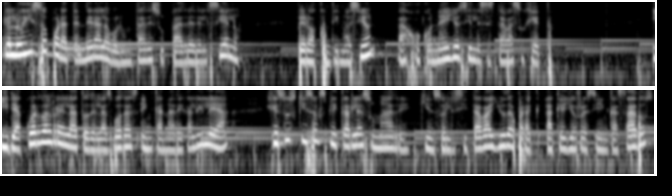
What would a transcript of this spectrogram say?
que lo hizo por atender a la voluntad de su Padre del cielo, pero a continuación bajó con ellos y les estaba sujeto. Y de acuerdo al relato de las bodas en Cana de Galilea, Jesús quiso explicarle a su madre, quien solicitaba ayuda para aquellos recién casados,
